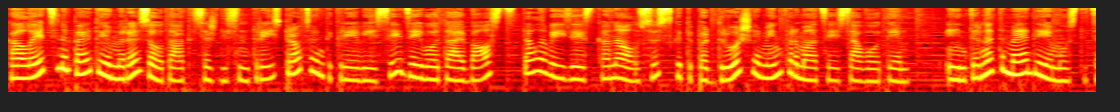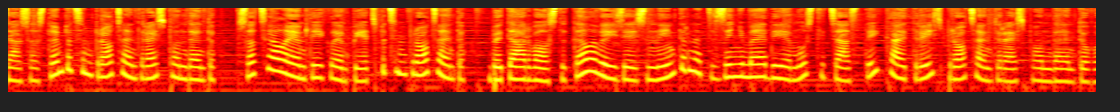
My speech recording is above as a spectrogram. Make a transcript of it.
Kā liecina pētījuma rezultāti, 63% Krievijas iedzīvotāji valsts televīzijas kanālus uzskata par drošiem informācijas avotiem. Interneta mēdījiem uzticās 18% respondentu, sociālajiem tīkliem 15%, bet ārvalstu televīzijas un interneta ziņu mēdījiem uzticās tikai 3% respondentu.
